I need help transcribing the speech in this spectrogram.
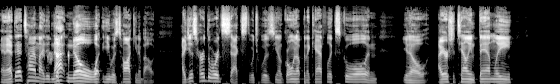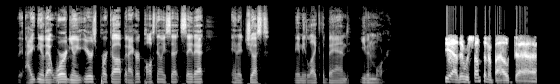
And at that time, I did not know what he was talking about. I just heard the word sex, which was, you know, growing up in a Catholic school and, you know, Irish Italian family. I you know that word, you know, your ears perk up, and I heard Paul Stanley say, say that, and it just made me like the band even more. Yeah, there was something about, uh,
